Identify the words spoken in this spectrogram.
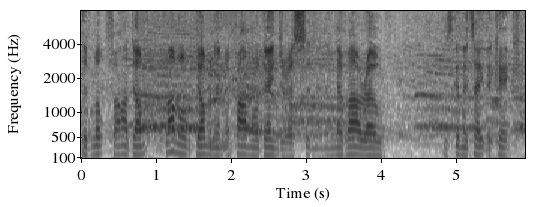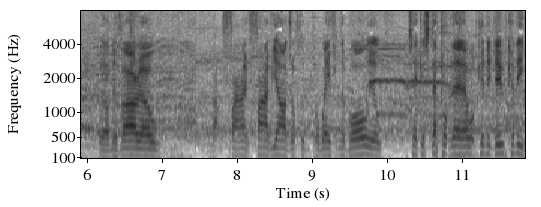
They've looked far dom- far more dominant and far more dangerous, and, and Navarro is going to take the kick. Well, Navarro, about five five yards off the, away from the ball, he'll take a step up there. What can he do? Can he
